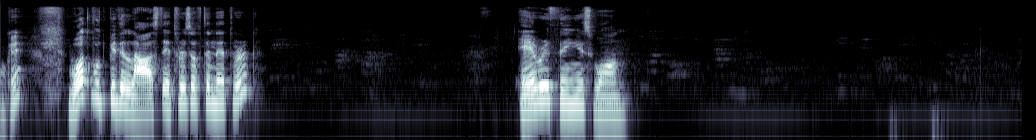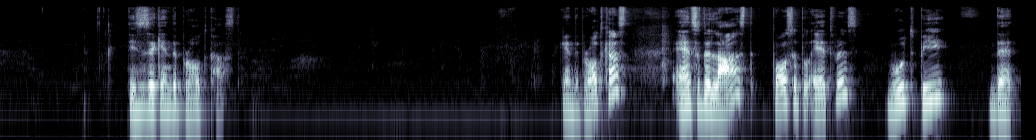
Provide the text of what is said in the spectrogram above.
Okay. What would be the last address of the network? Everything is one. This is again the broadcast. Again the broadcast. And so the last possible address would be that.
